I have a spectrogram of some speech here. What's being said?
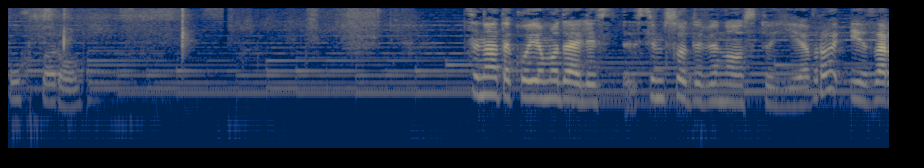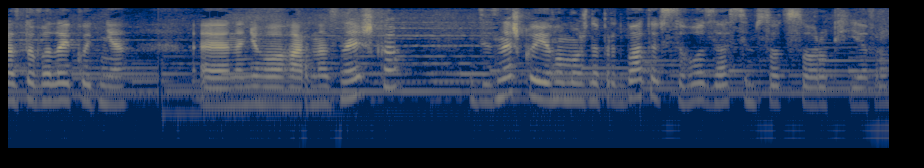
пух перо. Ціна такої моделі 790 євро, і зараз до Великодня е, на нього гарна знижка. Зі знижкою його можна придбати всього за 740 євро.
